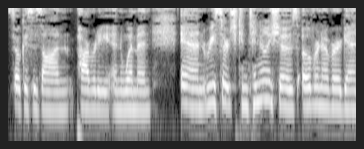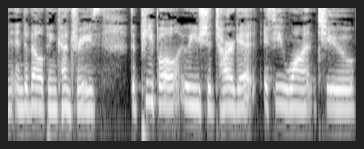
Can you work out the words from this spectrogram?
focuses on poverty and women. And research continually shows over and over again in developing countries, the people who you should target if you want to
